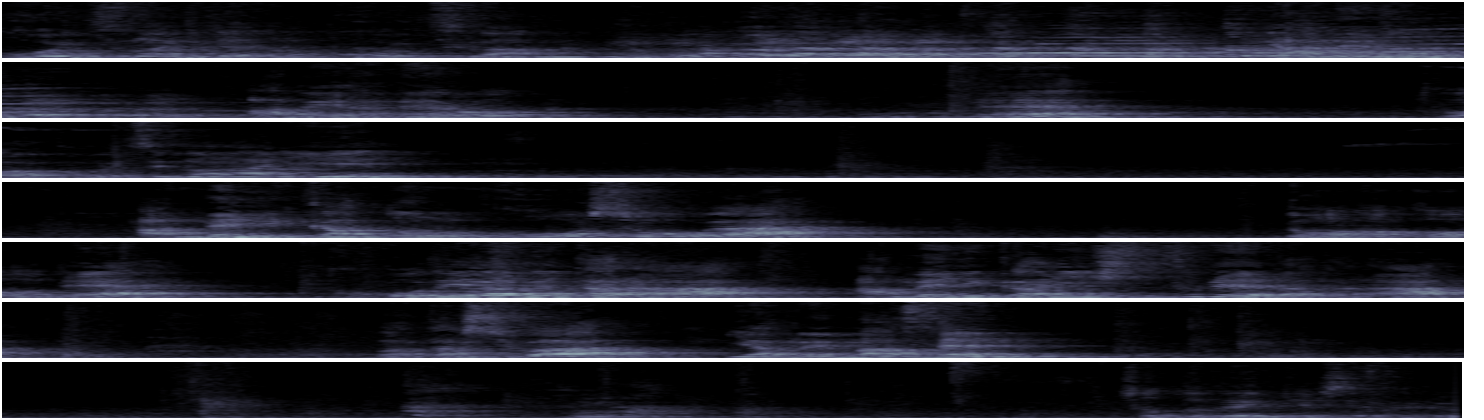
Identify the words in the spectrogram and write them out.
こいつが言ってたのこいつが。やめろ。安倍やめろ。ね。とはこいつが何アメリカとの交渉がどうのこうのでここでやめたらアメリカに失礼だから私はやめません。ちょっと電気してくれる？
